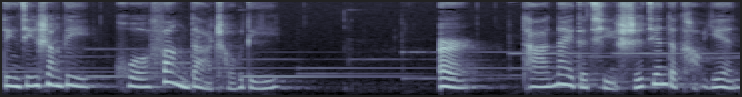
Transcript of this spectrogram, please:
定睛上帝或放大仇敌。二。他耐得起时间的考验。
